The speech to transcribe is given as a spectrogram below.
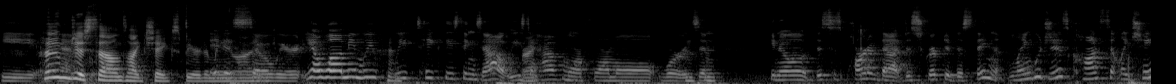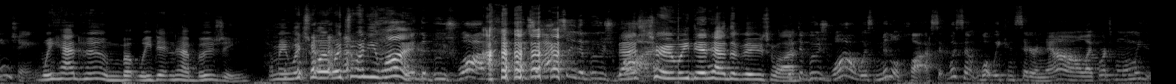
he. Whom just sounds like Shakespeare to It me. is like, so weird. Yeah, well, I mean, we we take these things out. We used Right. Mm-hmm. to have more formal words, and you know, this is part of that descriptive. This thing, language is constantly changing. we had whom, but we didn't have bougie. I mean, which one? Which one you want? the bourgeois, which actually the bourgeois. That's true. We did have the bourgeois. But the bourgeois was middle class. It wasn't what we consider now. Like we're, when we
